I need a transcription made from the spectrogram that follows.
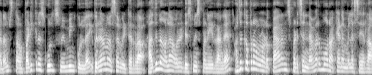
ஆடம்ஸ் தான் படிக்கிற ஸ்கூல் ஸ்விம்மிங் பூல்ல பிரானாஸ விட்டுறா. அதனால அவளை டிஸ்மிஸ் பண்ணிடுறாங்க. அதுக்கப்புறம் அவளோட பேரண்ட்ஸ் படிச்ச நெவர்மோர் அகாடமியில சேர்றா.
